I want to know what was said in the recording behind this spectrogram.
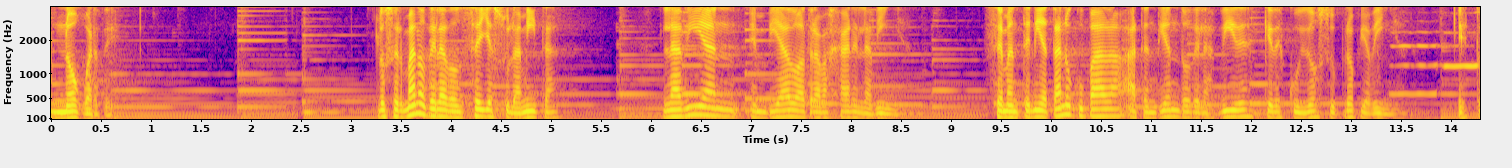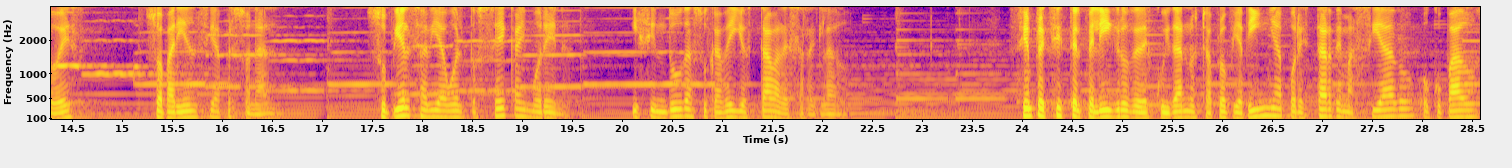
no guardé. Los hermanos de la doncella Sulamita la habían enviado a trabajar en la viña. Se mantenía tan ocupada atendiendo de las vides que descuidó su propia viña, esto es, su apariencia personal. Su piel se había vuelto seca y morena, y sin duda su cabello estaba desarreglado. Siempre existe el peligro de descuidar nuestra propia viña por estar demasiado ocupados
